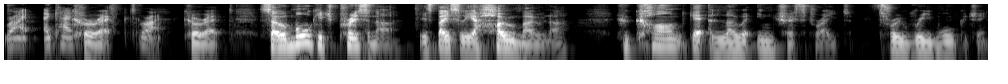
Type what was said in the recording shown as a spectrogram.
Right. Okay. Correct. Right. Correct. So a mortgage prisoner is basically a homeowner who can't get a lower interest rate through remortgaging.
